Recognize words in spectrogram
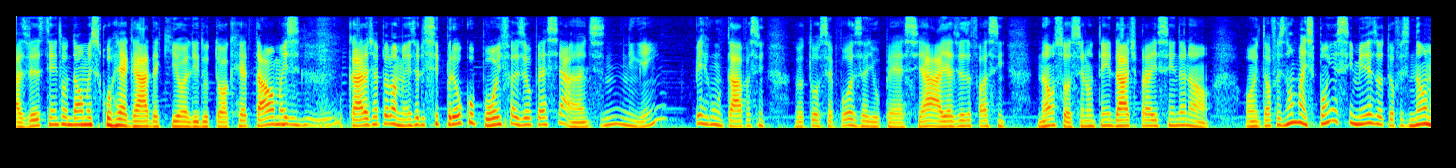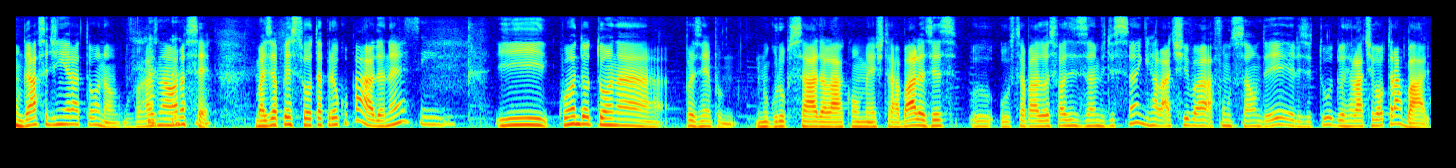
Às vezes tentam dar uma escorregada aqui ou ali do toque retal, mas o cara já pelo menos ele se preocupou em fazer o PSA. Antes ninguém perguntava assim, doutor, você pôs aí o PSA? E às vezes eu falo assim, não, só você não tem idade para isso ainda não. Ou então eu falo assim, não, mas põe assim mesmo, doutor. Eu falo assim, não, não gasta dinheiro à toa não, faz na hora certa. Mas a pessoa está preocupada, né? sim. E quando eu tô na, por exemplo, no grupo SADA lá com o médico de trabalho, às vezes o- os trabalhadores fazem exames de sangue relativo à função deles e tudo, relativo ao trabalho.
